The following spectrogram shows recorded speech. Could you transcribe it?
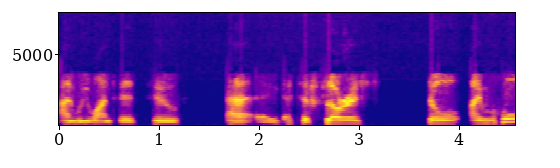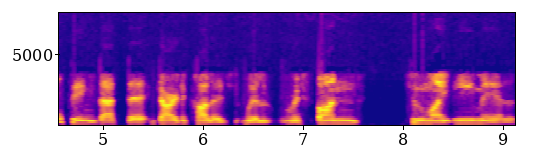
and we want it to, uh, to flourish so I'm hoping that the Garda College will respond to my email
